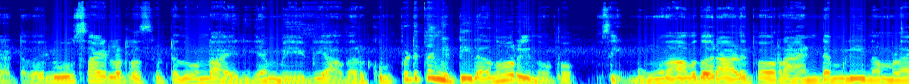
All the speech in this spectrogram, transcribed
കേട്ടത്. ലൂസായിട്ടുള്ള ഡ്രസ്സ് ഇട്ടത് കൊണ്ടായിരിക്കാം മേ ബി അവർക്കും പിടുത്തം കിട്ടിയില്ല എന്ന് പറയുന്നു. അപ്പോൾ സി മൂന്നാമത് ഒരാളിപ്പോൾ റാൻഡംലി നമ്മളെ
